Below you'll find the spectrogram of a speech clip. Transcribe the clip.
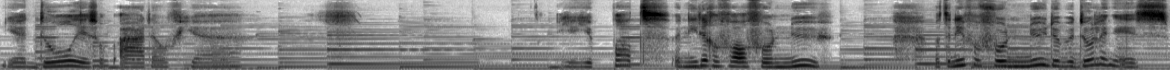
je doel is op aarde of je je, je pad in ieder geval voor nu. Wat in ieder geval voor nu de bedoeling is.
